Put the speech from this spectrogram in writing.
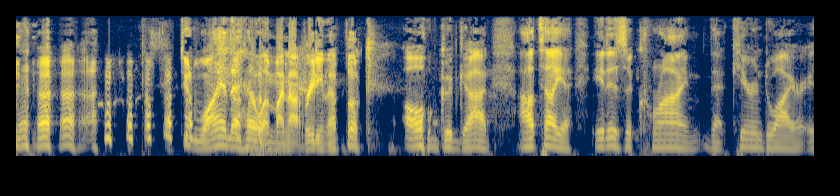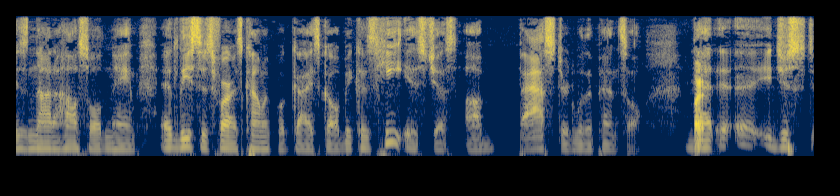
it?" Dude, why in the hell am I not reading that book? Oh, good God. I'll tell you, it is a crime that Kieron Dwyer is not a household name, at least as far as comic book guys go, because he is just a bastard with a pencil. That uh, just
